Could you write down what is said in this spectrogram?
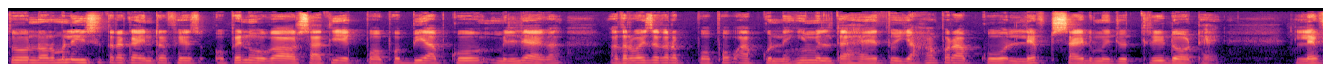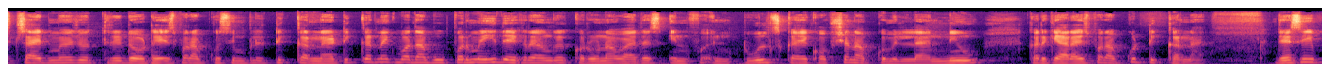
तो नॉर्मली इसी तरह का इंटरफेस ओपन होगा और साथ ही एक पॉपअप भी आपको मिल जाएगा। अदरवाइज़ अगर पॉपअप आपको नहीं मिलता है तो यहाँ पर आपको लेफ़्ट साइड में जो थ्री डॉट है लेफ़्ट साइड में जो थ्री डॉट है, इस पर आपको सिंपली टिक करना है। टिक करने के बाद आप ऊपर में ही देख रहे होंगे corona virus info in tools का एक ऑप्शन आपको मिल रहा है न्यू करके आ रहा है, इस पर आपको टिक करना है। जैसे ही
